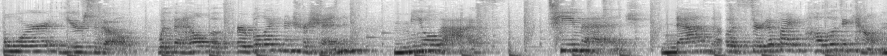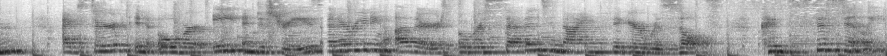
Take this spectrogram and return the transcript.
four years ago with the help of Herbalife Nutrition, meal bags, Team Edge, NASA, a certified public accountant. I've served in over eight industries, generating others over seven to nine figure results consistently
